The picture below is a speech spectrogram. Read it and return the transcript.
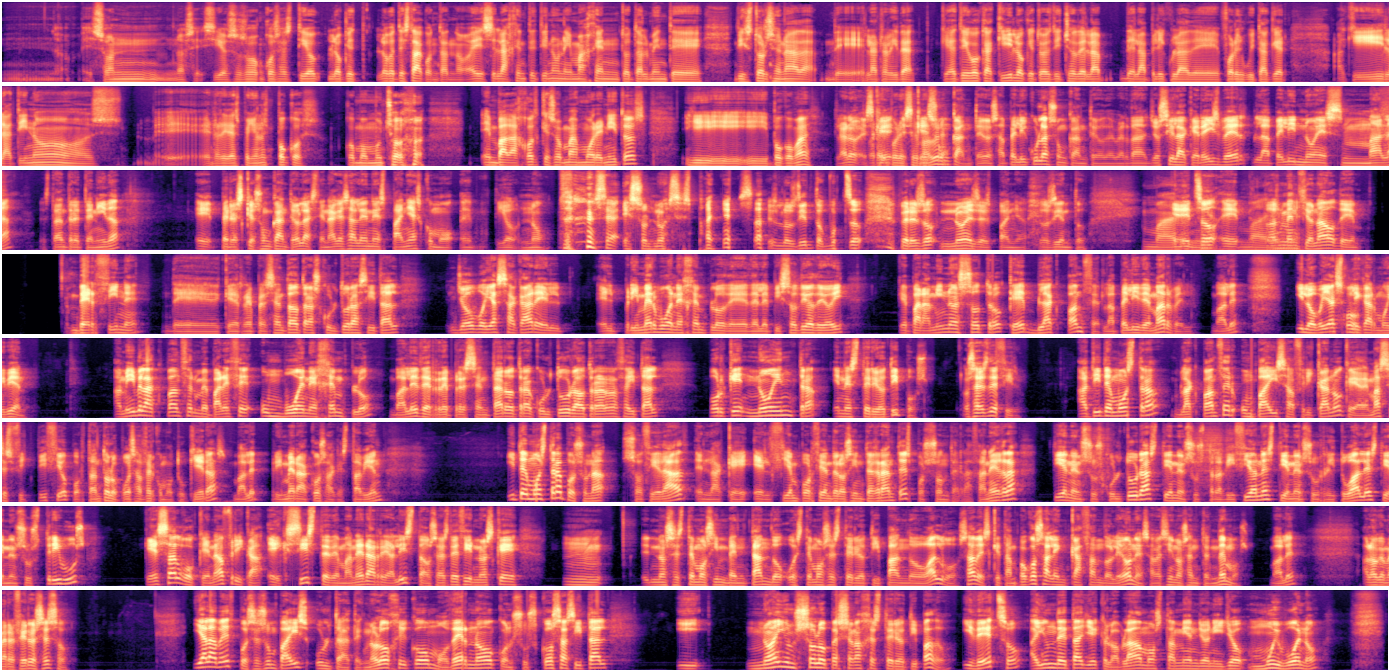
No, son, no sé, si eso son cosas, tío, lo que, lo que te estaba contando, es la gente tiene una imagen totalmente distorsionada de la realidad. Que ya te digo que aquí lo que tú has dicho de la, de la película de Forrest Whitaker, aquí latinos, eh, en realidad españoles pocos, como mucho en Badajoz que son más morenitos y, poco más. Claro, es que, es, que es un canteo, esa película es un canteo, de verdad. Yo si la queréis ver, la peli no es mala, está entretenida eh, pero es que es un canteo. La escena que sale en España es como, eh, tío, no. o sea, eso no es España, ¿sabes? Lo siento mucho, pero eso no es España, lo siento. de hecho, eh, tú has mencionado de ver cine, de que representa otras culturas y tal. Yo voy a sacar el, primer buen ejemplo del episodio de hoy, que para mí no es otro que Black Panther, la peli de Marvel, ¿vale? Y lo voy a explicar muy bien. A mí Black Panther me parece un buen ejemplo, ¿vale? De representar otra cultura, otra raza y tal, porque no entra en estereotipos. O sea, es decir, a ti te muestra Black Panther un país africano que además es ficticio, por tanto lo puedes hacer como tú quieras, ¿vale? Primera cosa que está bien. Y te muestra pues una sociedad en la que el 100% de los integrantes pues son de raza negra, tienen sus culturas, tienen sus tradiciones, tienen sus rituales, tienen sus tribus, que es algo que en África existe de manera realista, o sea, es decir, no es que mm, nos estemos inventando o estemos estereotipando algo, ¿sabes? Que tampoco salen cazando leones, a ver si nos entendemos, ¿vale? A lo que me refiero es eso. Y a la vez, pues es un país ultra tecnológico, moderno, con sus cosas y tal, y no hay un solo personaje estereotipado. Y de hecho, hay un detalle que lo hablábamos también John y yo, muy bueno,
